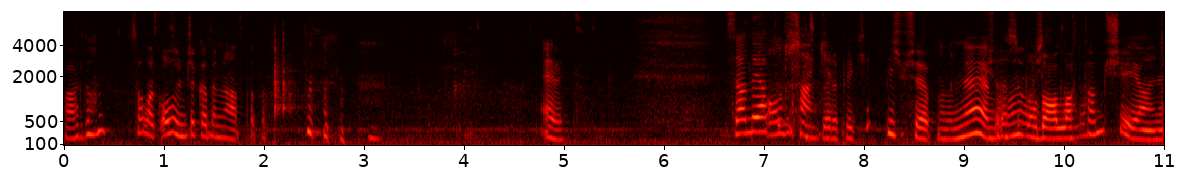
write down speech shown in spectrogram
Pardon. Salak olunca kadını atladı. evet. Sen de yaptın Oldu mı sanki. çocuklara peki? Hiçbir şey yapmadım. Ne? Şurası Bana- o da kaldı. Allah'tan bir şey yani.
